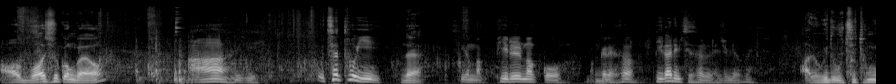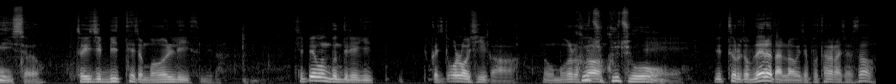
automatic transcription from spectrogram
어, 뭐 하실 건가요? 아 여기 우체통이 네. 지금 막 비를 맞고 막 그래서 비가림 시설을 해주려고요. 아, 여기도 우체통이 있어요. 저희 집 밑에 좀 멀리 있습니다. 집 빼본 분들이 여기까지 올라오시기가 너무 멀어서 그렇죠, 그렇죠. 예, 밑으로 좀 내려달라고 이제 부탁을 하셔서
